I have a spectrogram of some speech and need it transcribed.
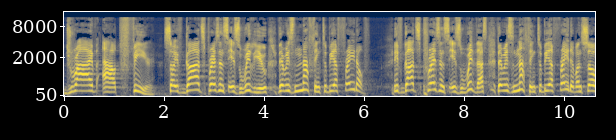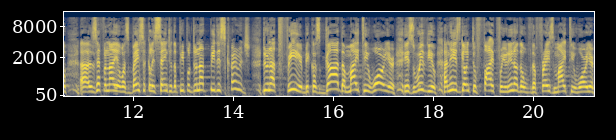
drive out fear. So if God's presence is with you, there is nothing to be afraid of. If God's presence is with us, there is nothing to be afraid of. And so uh, Zephaniah was basically saying to the people, do not be discouraged. Do not fear because God, the mighty warrior, is with you and he's going to fight for you. You know, the, the phrase mighty warrior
